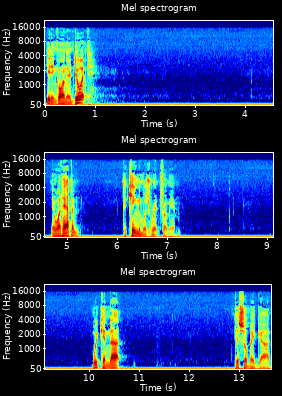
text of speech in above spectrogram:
He didn't go in there and do it. And what happened? The kingdom was rent from him. We cannot disobey God.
